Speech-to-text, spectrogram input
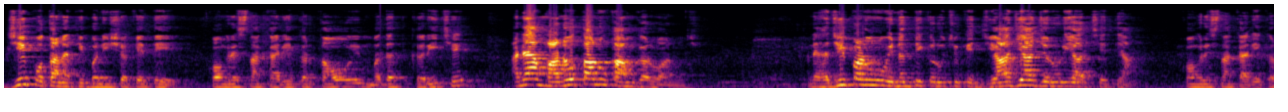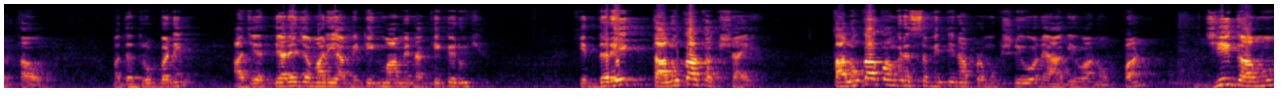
જે પોતાનાથી બની શકે તે કોંગ્રેસના કાર્યકર્તાઓએ મદદ કરી છે અને આ માનવતાનું કામ કરવાનું છે. અને હજી પણ હું વિનંતી કરું છું કે જ્યાં જ્યાં જરૂરિયાત છે ત્યાં કોંગ્રેસના કાર્યકર્તાઓ મદદરૂપ બને. આજે અત્યારે જ અમારી આ મિટિંગમાં અમે નક્કી કર્યું છે કે દરેક તાલુકા કક્ષાએ તાલુકા કોંગ્રેસ સમિતિના પ્રમુખશ્રીઓ અને આગેવાનો પણ જે ગામો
